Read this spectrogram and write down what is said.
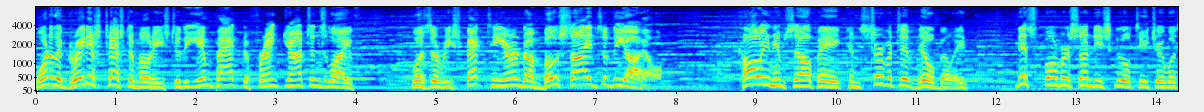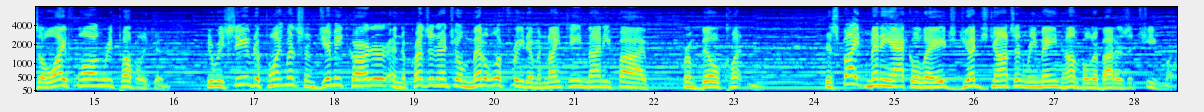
One of the greatest testimonies to the impact of Frank Johnson's life was the respect he earned on both sides of the aisle. Calling himself a conservative hillbilly, this former Sunday school teacher was a lifelong Republican he received appointments from Jimmy Carter and the Presidential Medal of Freedom in 1995 from Bill Clinton. Despite many accolades, Judge Johnson remained humble about his achievements,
